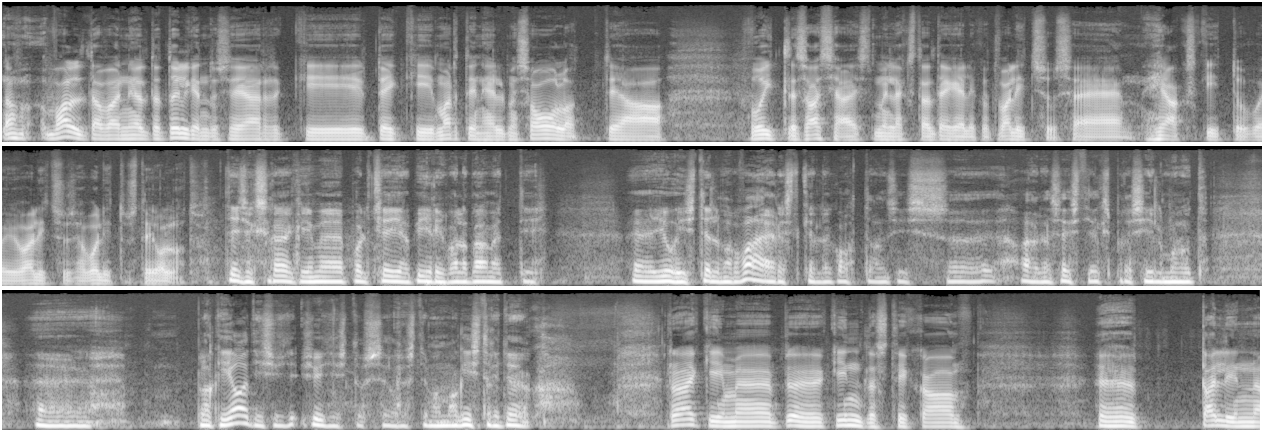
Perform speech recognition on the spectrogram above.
noh, valdava nii-öelda tõlgenduse järgi tegi Martin Helme soolot ja võitles asja eest, milleks tal tegelikult valitsuse heakskiitu või valitsuse volitust ei olnud. teiseks räägime Politsei- ja Piirivalveameti eh, juhist Elmar Vaherist, kelle kohta on siis eh, ajalehes Eesti Ekspress ilmunud eh, plagiaadisüüdistus seoses tema magistritööga. räägime kindlasti ka Tallinna,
